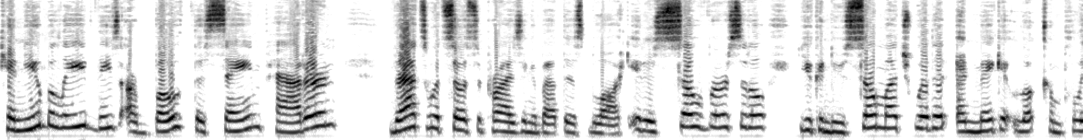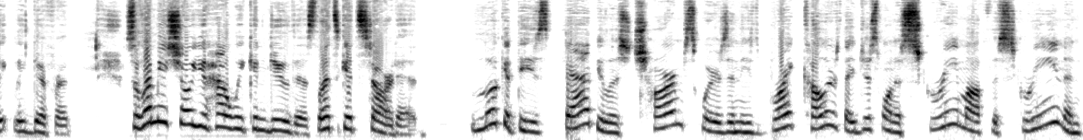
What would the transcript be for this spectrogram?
Can you believe these are both the same pattern? That's what's so surprising about this block. It is so versatile. You can do so much with it and make it look completely different. So let me show you how we can do this. Let's get started. Look at these fabulous charm squares in these bright colors. They just want to scream off the screen and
